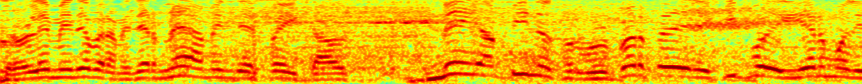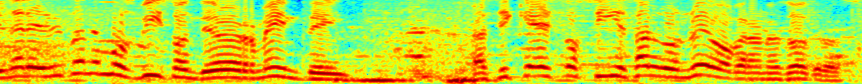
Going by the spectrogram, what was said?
probablemente para meter nuevamente el fake out. Mega Pinosaur por parte del equipo de Guillermo Linares. Eso lo hemos visto anteriormente. Así que esto sí es algo nuevo para nosotros.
